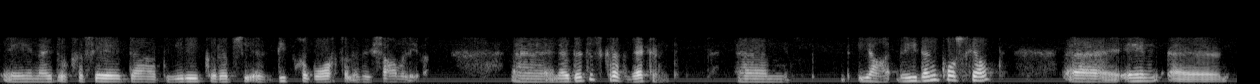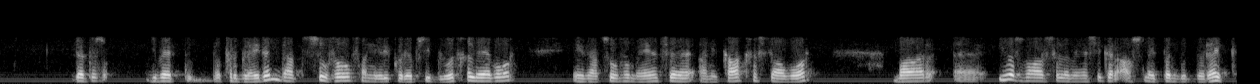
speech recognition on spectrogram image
En hy het ook gesê dat hierdie korrupsie is diep gewortel in die samelewing. Uh nou dit is skrikwekkend. Ehm um, ja, die ding kos geld. Uh en uh dit is jy weet verblydend dat soveel van hierdie korrupsie blootgelê word en dat soveel mense aan die kaak gestel word. Maar uh iewers waar sal mense seker afsnypunt moet bereik.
